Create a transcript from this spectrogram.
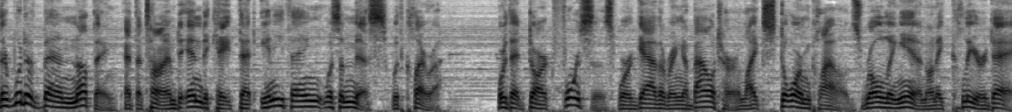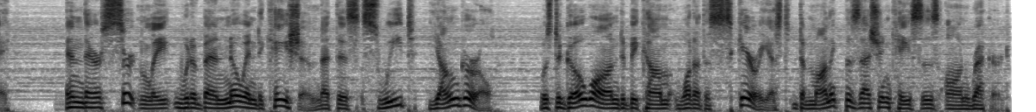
There would have been nothing at the time to indicate that anything was amiss with Clara, or that dark forces were gathering about her like storm clouds rolling in on a clear day, and there certainly would have been no indication that this sweet young girl was to go on to become one of the scariest demonic possession cases on record.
